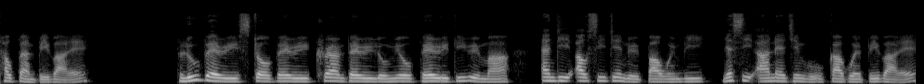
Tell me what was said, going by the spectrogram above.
ထောက်ပံ့ပေးပါတယ်။ blueberry, strawberry, cranberry လိုမျိုး berry သီးတွေမှာ antioxidant တွေပါဝင်ပြီးမျက်စိအားနည်းခြင်းကိုကာကွယ်ပေးပါတယ်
